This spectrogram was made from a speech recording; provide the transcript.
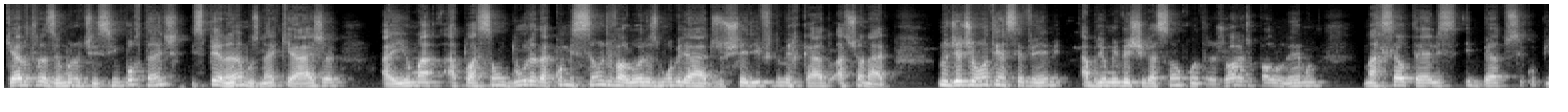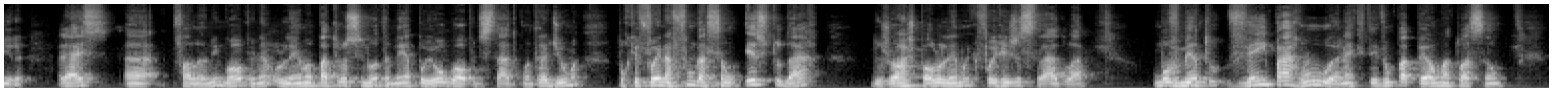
quero trazer uma notícia importante. Esperamos né, que haja aí uma atuação dura da Comissão de Valores Mobiliários, o xerife do mercado acionário. No dia de ontem, a CVM abriu uma investigação contra Jorge Paulo Leman, Marcel Teles e Beto Sicupira. Aliás, uh, falando em golpe, né, o Leman patrocinou também, apoiou o golpe de Estado contra Dilma, porque foi na Fundação Estudar, do Jorge Paulo Leman, que foi registrado lá. O movimento Vem para a Rua, né, que teve um papel, uma atuação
